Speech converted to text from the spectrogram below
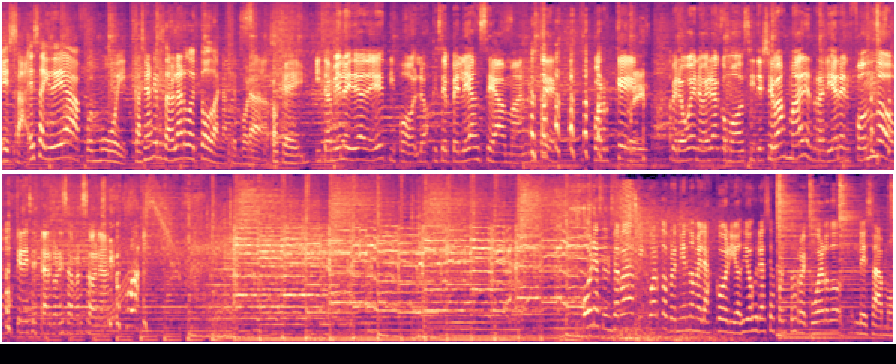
Esa, esa idea fue muy Casi Ángeles a lo largo de todas las temporadas. Ok. Y también la idea de, tipo, los que se pelean se aman, ¿viste? ¿Por qué? Sí. Pero bueno, era como, si te llevas mal, en realidad en el fondo vos querés estar con esa persona. Horas encerrada en mi cuarto prendiéndome las corios. Dios, gracias por estos recuerdos. Les amo.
